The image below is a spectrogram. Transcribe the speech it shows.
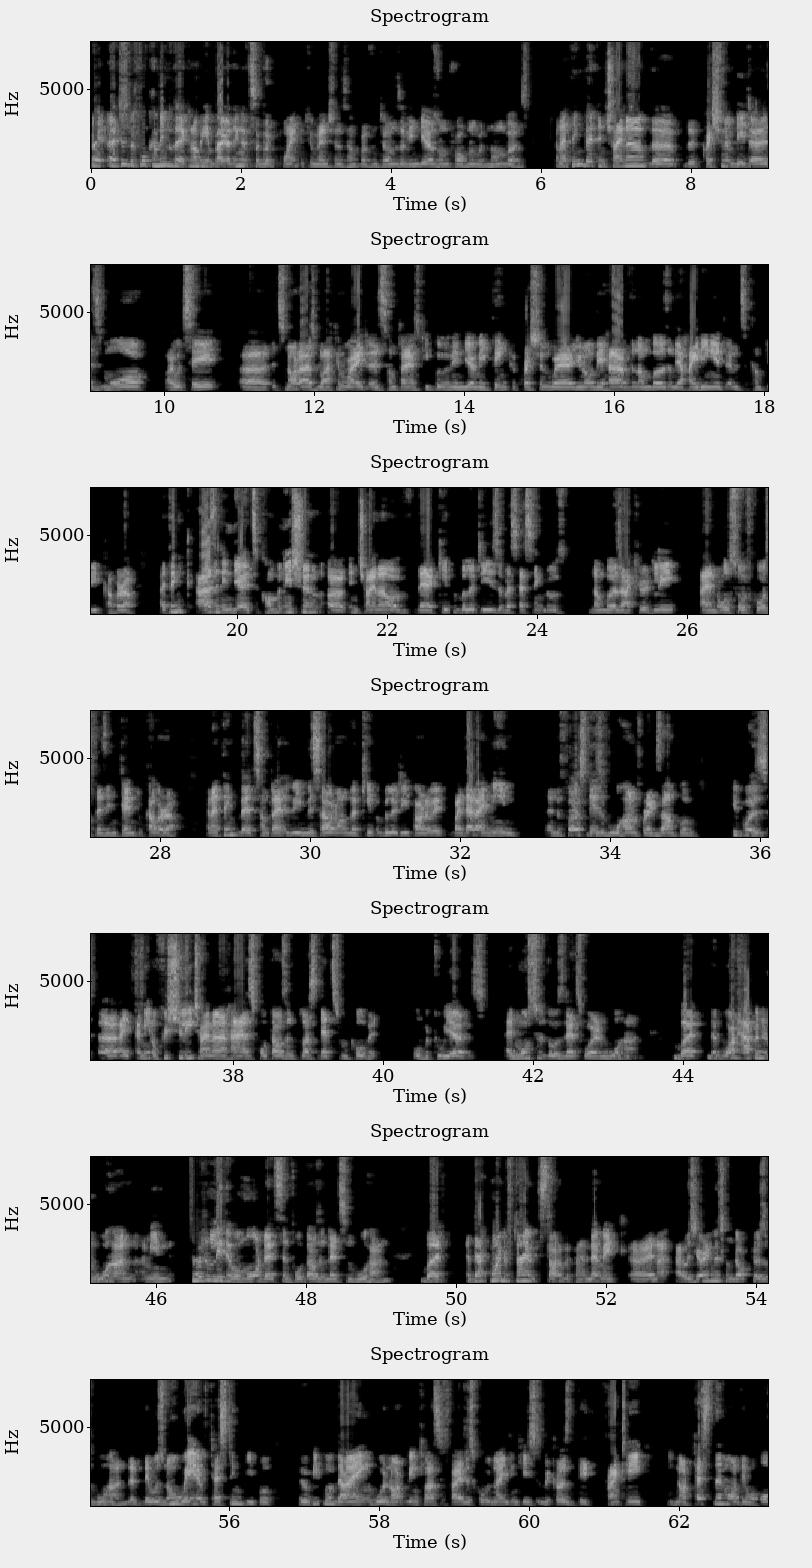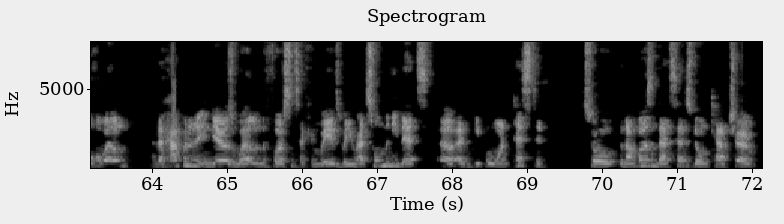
Right. Uh, just before coming to the economic impact, I think it's a good point that you mentioned, Sampath, in terms of India's own problem with numbers. And I think that in China, the, the question of data is more, I would say, uh, it's not as black and white as sometimes people in India may think. A question where you know they have the numbers and they're hiding it, and it's a complete cover up. I think as in India, it's a combination uh, in China of their capabilities of assessing those numbers accurately, and also, of course, there's intent to cover up. And I think that sometimes we miss out on the capability part of it. By that I mean, in the first days of Wuhan, for example, it was, uh, I, I mean, officially China has 4,000 plus deaths from COVID over two years. And most of those deaths were in Wuhan. But the, what happened in Wuhan, I mean, certainly there were more deaths than 4,000 deaths in Wuhan. But at that point of time, at the start of the pandemic, uh, and I, I, was hearing this from doctors in Wuhan, that there was no way of testing people. There were people dying who were not being classified as COVID 19 cases because they frankly did not test them or they were overwhelmed. And that happened in India as well in the first and second waves, where you had so many deaths uh, and people weren't tested. So the numbers in that sense don't capture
